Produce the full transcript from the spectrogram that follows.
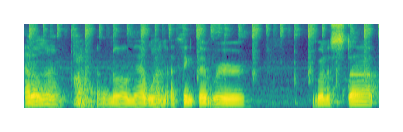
I don't know. I don't know on that one. I think that we're going to stop.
